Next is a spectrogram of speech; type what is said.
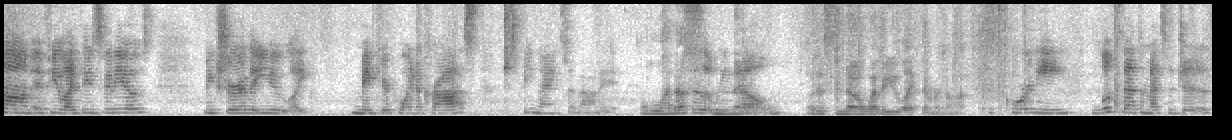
um, if you like these videos, make sure that you like make your point across. Just be nice about it. Let us So that we know. know. Let us know whether you like them or not. Because Courtney looks at the messages.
